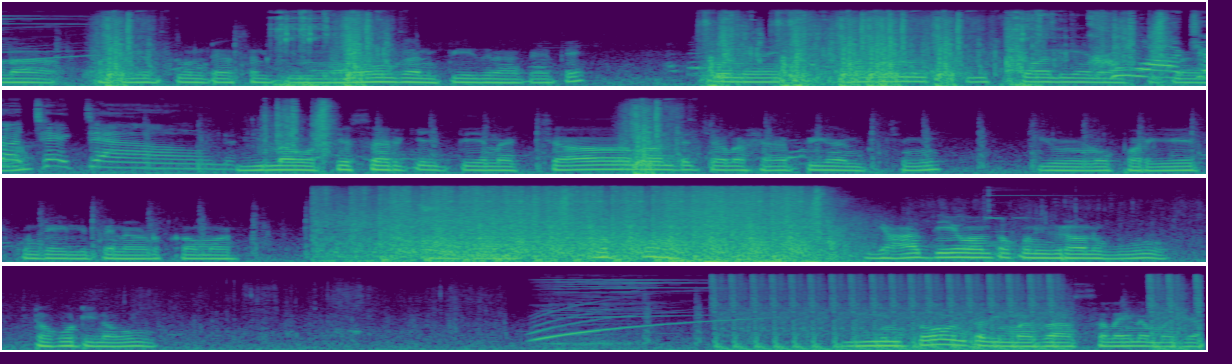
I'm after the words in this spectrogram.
అలా పరిగెడుతుంటే అసలుకి మామూలుగా అనిపించదు నాకైతే. సో నేనైతే తీసుకోవాలి అని అనుకుంటున్నాను. ఇలా వచ్చేసరికి అయితే నాకు చాలా అంటే చాలా హ్యాపీగా అనిపించింది. ఈవిడో పరిగెత్తుకుంటే వెళ్ళిపోయినాడు కమాన్ యా దేవంతా కొనిగిరా నువ్వు? కొట్టినావు దీంతో ఉంటుంది మజా అసలైన మజా.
